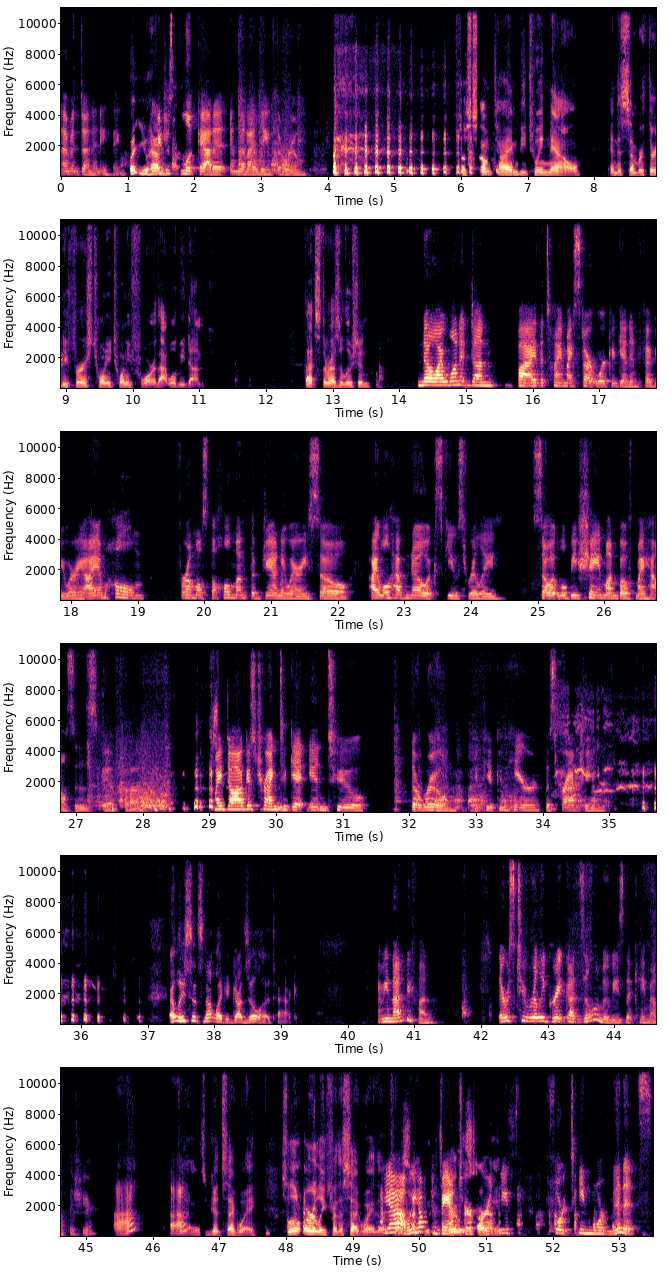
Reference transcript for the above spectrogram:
I haven't done anything. but you have. I just look at it and then I leave the room. So, sometime between now and December 31st, 2024, that will be done. That's the resolution. No, I want it done by the time I start work again in February. I am home for almost the whole month of January, so I will have no excuse really. So it will be shame on both my houses if uh, my dog is trying to get into the room. If you can hear the scratching, at least it's not like a Godzilla attack. I mean that'd be fun. There was two really great Godzilla movies that came out this year. Ah, Yeah, that's a good segue. It's a little early for the segue, though. Yeah, we have to banter for at least 14 more minutes.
